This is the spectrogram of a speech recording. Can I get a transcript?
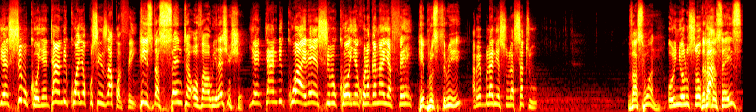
yensibuko yentandikwa y'okusinza kwaffe He is the center of our relationship. yentandikwa era yensibuko y'enkolagana yaffe Hebrews 3, abebulani essula ssatu verse 1. The Bible says,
